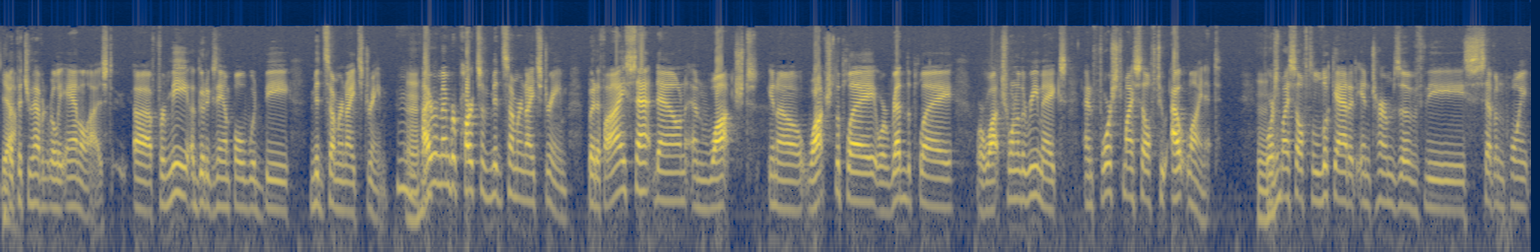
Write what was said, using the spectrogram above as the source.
Yeah. but that you haven't really analyzed. Uh, for me, a good example would be Midsummer Night's Dream. Mm-hmm. I remember parts of Midsummer Night's Dream, but if I sat down and watched, you know, watched the play or read the play or watched one of the remakes and forced myself to outline it, forced myself to look at it in terms of the seven-point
